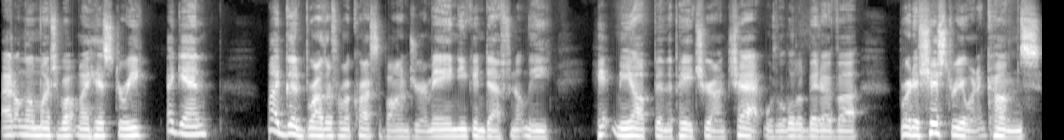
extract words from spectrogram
I don't know much about my history. Again, my good brother from across the pond, Jermaine, you can definitely hit me up in the Patreon chat with a little bit of uh, British history when it comes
